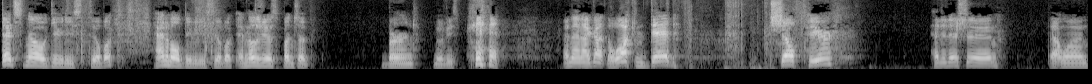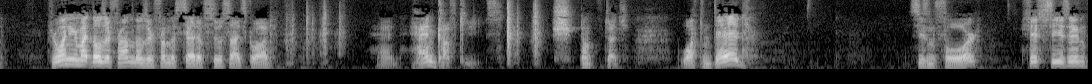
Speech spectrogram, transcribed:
Dead Snow DVD Steelbook. Hannibal DVD Steelbook. And those are just a bunch of burned movies. and then I got the Walking Dead shelf here. Head edition. That one. If you're wondering what those are from, those are from the set of Suicide Squad. And handcuff keys. Shh, don't judge. Walking Dead. Season 4. Fifth season.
